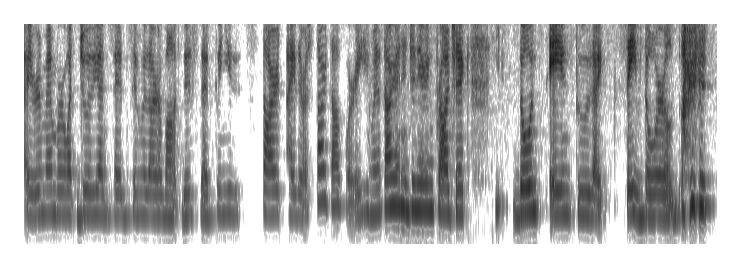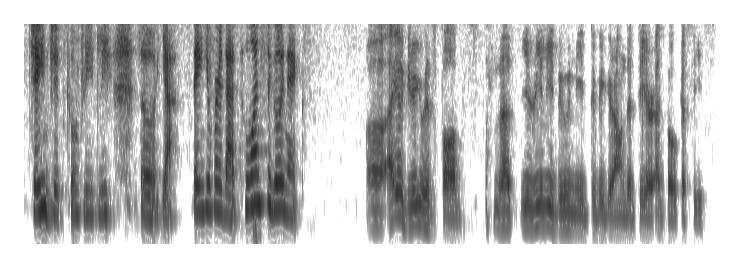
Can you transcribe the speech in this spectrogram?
I remember what Julian said similar about this that when you start either a startup or a humanitarian engineering project, don't aim to like save the world or change it completely. So, yeah, Thank you for that. Who wants to go next? Uh, I agree with Bob's that you really do need to be grounded to your advocacies.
